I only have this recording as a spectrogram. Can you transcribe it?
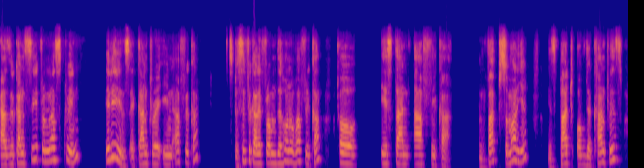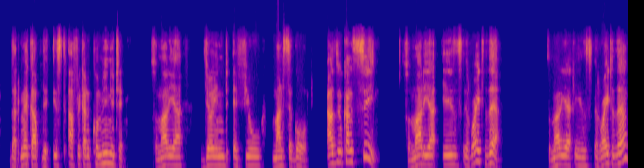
as you can see from your screen, it is a country in Africa, specifically from the Horn of Africa or Eastern Africa. In fact, Somalia is part of the countries that make up the East African community. Somalia joined a few months ago. As you can see, Somalia is right there. Somalia is right there.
